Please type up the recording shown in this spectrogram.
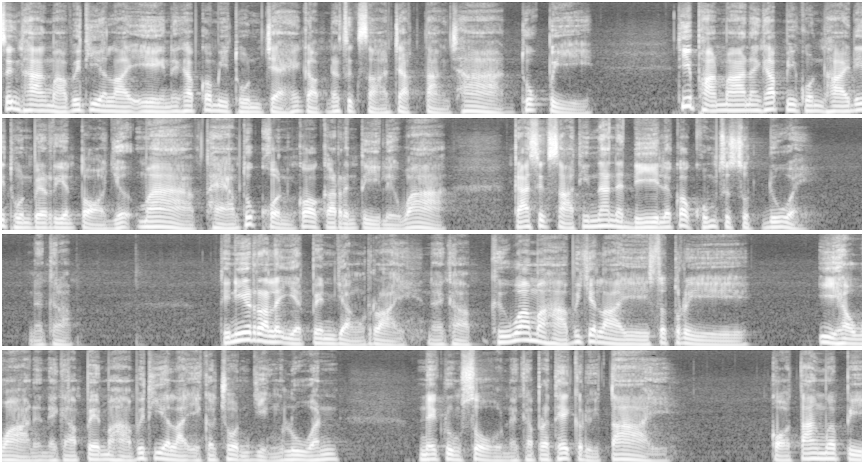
ซึ่งทางมหาวิทยาลัยเองนะครับก็มีทุนแจกให้กับนักศึกษาจากต่างชาติทุกปี ที่ผ่านมานะครับมีคนไทยได้ทุนไปเรียนต่อเยอะมาก แถมทุกคนก็การันตีเลยว่า การศึกษาที่นั่นนะดีแล้วก็คุ้มสุดๆด้วย นะครับ ทีนี้รายละเอียดเป็นอย่างไรนะครับ คือว่ามหาวิทยาลัยสตรีอีฮาวาเนี่ยนะครับเป็นมหาวิทยาลัยเอกชนหญิงล้วน ในกรุงโซลนะครับประเทศเกาหลีใต้ ก่อตั้งเมื่อปี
